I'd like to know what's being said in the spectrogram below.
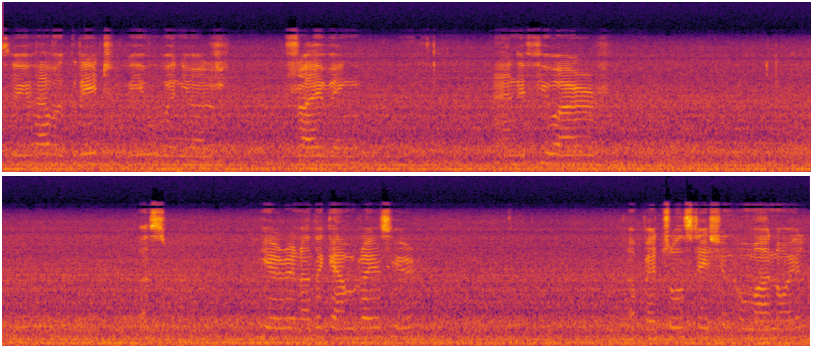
So you have a great view when you are driving. And if you are here another camera is here. A petrol station Oman oil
